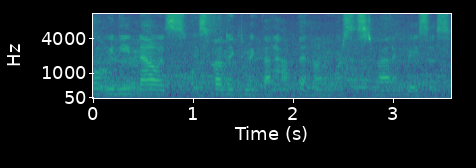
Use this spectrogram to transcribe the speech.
what we need now is, is funding to make that happen on a more systematic basis.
